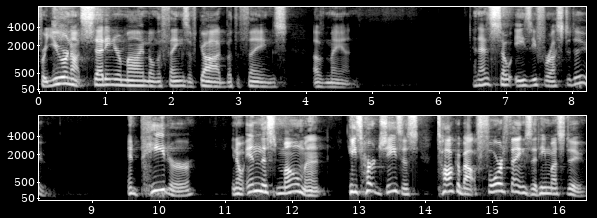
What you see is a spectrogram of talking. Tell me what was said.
for you are not setting your mind on the things of God, but the things of man. And that is so easy for us to do. And Peter, you know, in this moment, he's heard Jesus talk about four things that he must do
